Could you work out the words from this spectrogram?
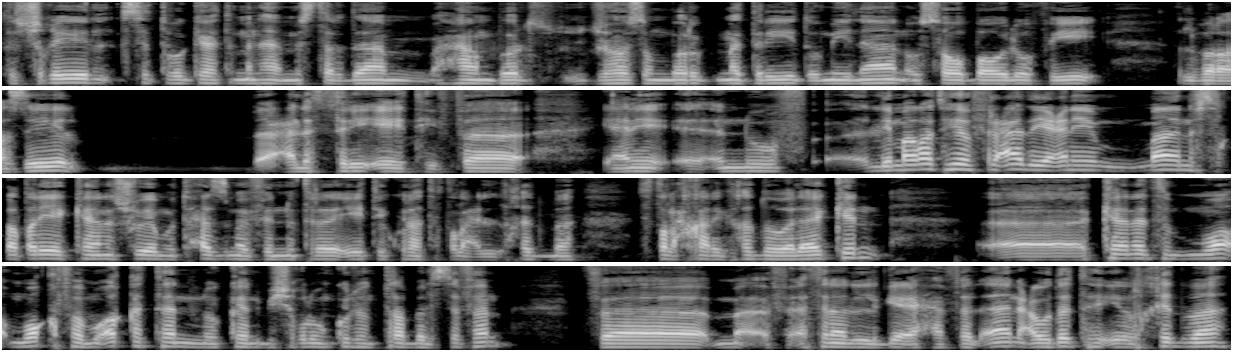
تشغيل ست وجهات منها أمستردام هامبورغ جوهانسبورغ مدريد وميلان وساو باولو في البرازيل. على ال 380 ف يعني إنه ف- الإمارات هي في العادة يعني ما نفس القطرية كانت شوية متحزمة في إنه 380 كلها تطلع الخدمة تطلع خارج الخدمة ولكن آه، كانت مو- موقفه مؤقتا إنه كانوا بيشغلون كلهم triple 7 فما- في أثناء الجائحة. فالآن عودتها إلى الخدمة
